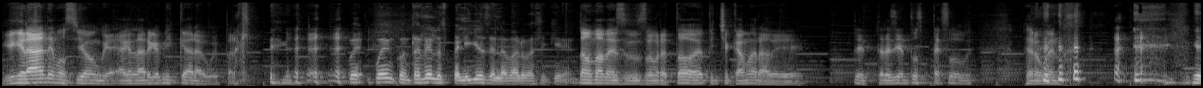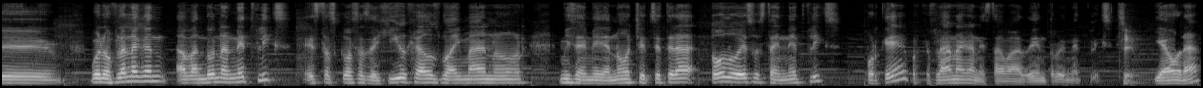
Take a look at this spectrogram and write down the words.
qué gran emoción, güey. Alargué mi cara, güey, para que. Pueden contarle los pelillos de la barba si quieren. No mames, sobre todo, eh, pinche cámara de, de 300 pesos, güey. Pero bueno. Eh, bueno, Flanagan abandona Netflix, estas cosas de Hill House, Blind Manor, Misa de Medianoche, etcétera, todo eso está en Netflix. ¿Por qué? Porque Flanagan estaba dentro de Netflix. Sí. Y ahora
